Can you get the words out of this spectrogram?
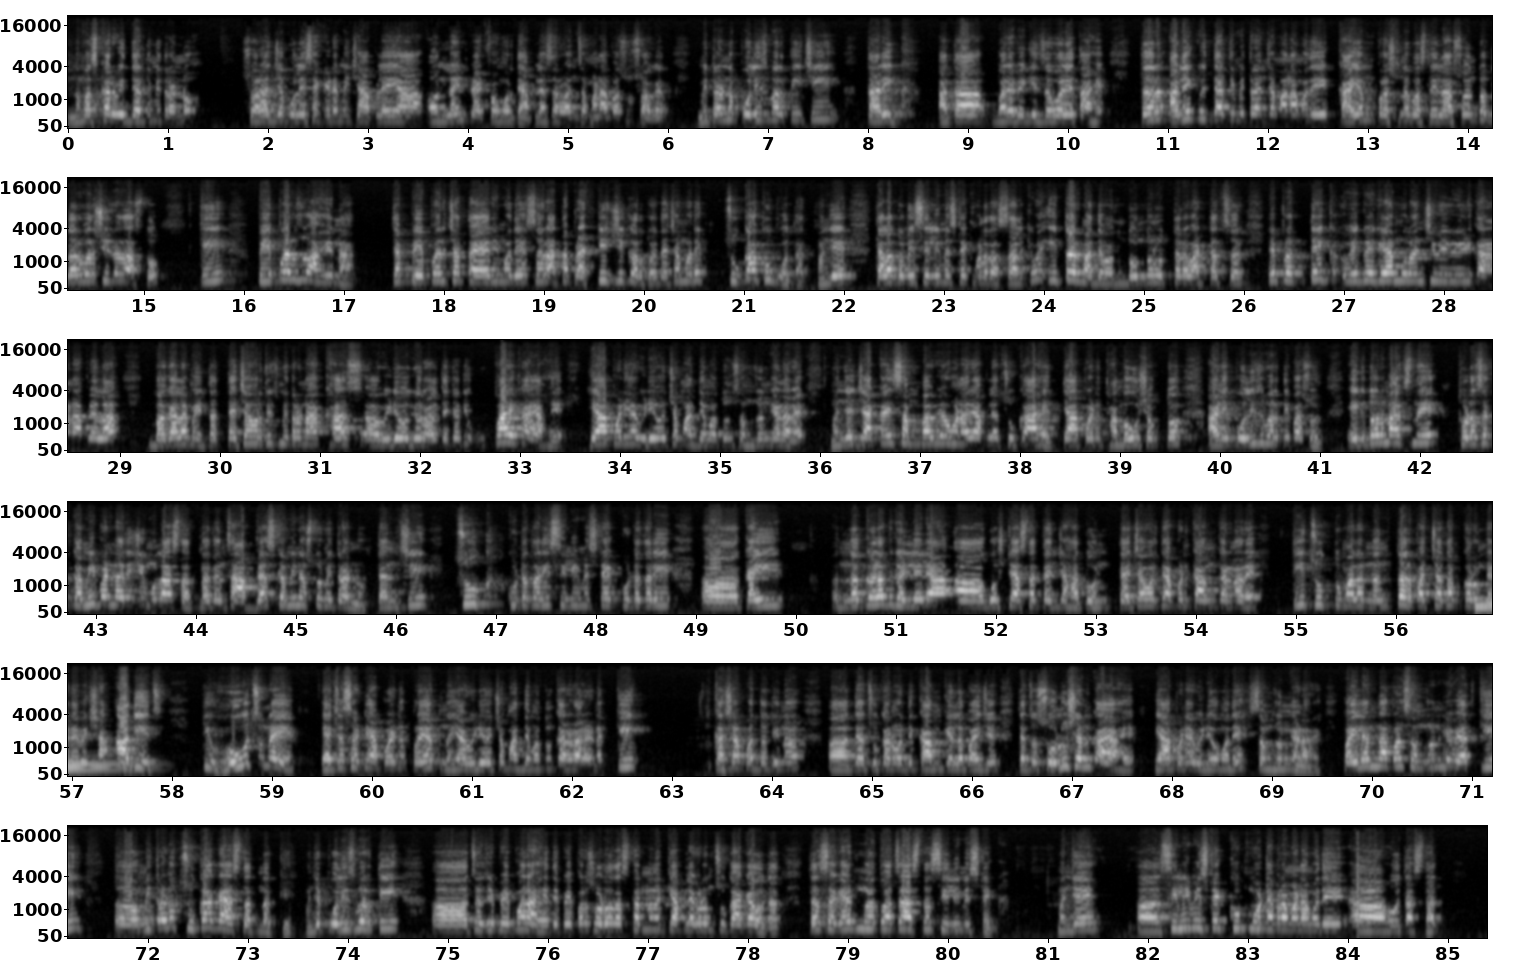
नमस्कार विद्यार्थी मित्रांनो. स्वराज्य पोलीस अकॅडमीच्या आपल्या या ऑनलाईन प्लॅटफॉर्मवरती आपल्या सर्वांचं मनापासून स्वागत. मित्रांनो पोलीस भरतीची तारीख आता बऱ्यापैकी जवळ येत आहे. तर अनेक विद्यार्थी मित्रांच्या मनामध्ये एक कायम प्रश्न बसलेला असतो आणि तो दरवर्षीचाच असतो की पेपर जो आहे ना त्या पेपरच्या तयारीमध्ये सर आता प्रॅक्टिस जी करतोय त्याच्यामध्ये चुका खूप होतात. म्हणजे त्याला तुम्ही सिली मिस्टेक म्हणत असाल किंवा इतर माध्यमातून दोन दोन उत्तरं वाटतात सर. हे प्रत्येक वेगवेगळ्या मुलांची वेगवेगळी कारणं आपल्याला बघायला मिळतात. त्याच्यावरतीच मित्रांनो हा खास व्हिडिओ घेऊन आला. त्याच्यावरती उपाय काय आहे हे आपण या व्हिडिओच्या माध्यमातून समजून घेणार आहे. म्हणजे ज्या काही संभाव्य होणाऱ्या आपल्या चुका आहेत त्या आपण थांबवू शकतो आणि पोलीस भरतीपासून. एक दोन मार्क्सने थोडस कमी पडणारी जी मुलं असतात ना त्यांचा अभ्यास कमी नसतो मित्रांनो. त्यांची चूक कुठंतरी सिली मिस्टेक कुठंतरी काही नकळत घडलेल्या गोष्टी असतात त्यांच्या हातून त्याच्यावरती आपण काम करणार आहे. ती चूक तुम्हाला नंतर पश्चाताप करून देण्यापेक्षा आधीच ती होऊच नये याच्यासाठी आपण प्रयत्न या व्हिडिओच्या माध्यमातून करणार आहे. नक्की कशा पद्धतीनं त्या चुकांवरती काम केलं पाहिजे त्याचं सोल्युशन काय आहे हे आपण या व्हिडिओमध्ये समजून घेणार आहे. पहिल्यांदा आपण समजून घेऊयात की मित्रांनो चुका काय असतात नक्की? म्हणजे पोलीस भरती चं जे पेपर आहे ते पेपर सोडवत असताना नक्की आपल्याकडून चुका काय होतात? तर सगळ्यात महत्वाचं असतं सिली मिस्टेक म्हणजे सिली मिस्टेक खूप मोठ्या प्रमाणामध्ये होत असतात.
